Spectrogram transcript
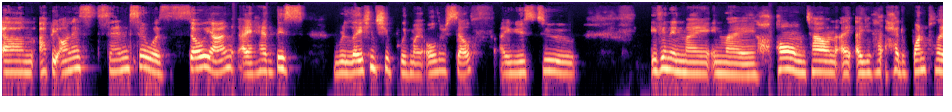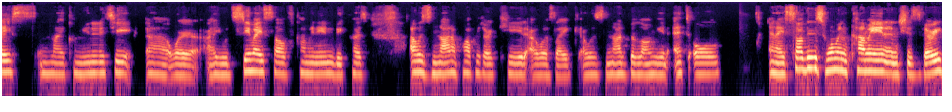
Um, I'll be honest, since I was so young, I had this relationship with my older self. I used to even in my in my hometown I, I had one place in my community uh, where i would see myself coming in because i was not a popular kid. I was like i was not belonging at all. And i saw this woman come in and she's very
